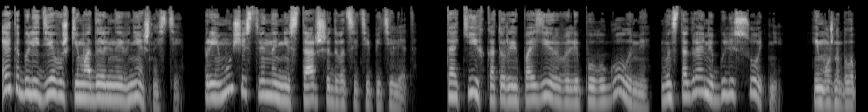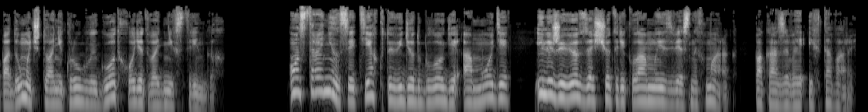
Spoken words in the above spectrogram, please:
Это были девушки модельной внешности, преимущественно не старше 25 лет. Таких, которые позировали полуголыми, в Инстаграме были сотни, и можно было подумать, что они круглый год ходят в одних стрингах. Он сторонился тех, кто ведет блоги о моде или живет за счет рекламы известных марок, показывая их товары.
